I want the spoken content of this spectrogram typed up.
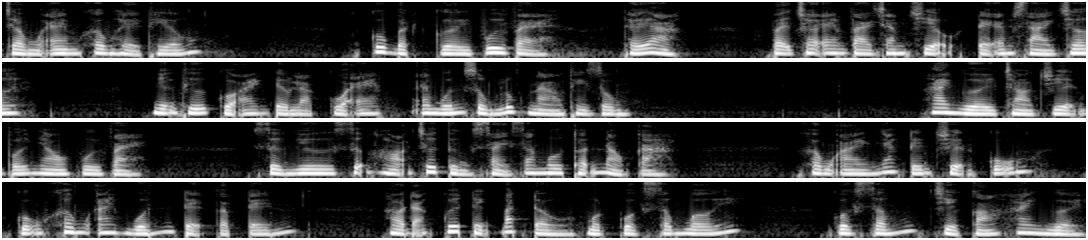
chồng em không hề thiếu. Cô bật cười vui vẻ. Thế à? Vậy cho em vài trăm triệu để em xài chơi. Những thứ của anh đều là của em, em muốn dùng lúc nào thì dùng. Hai người trò chuyện với nhau vui vẻ. Dường như giữa họ chưa từng xảy ra mâu thuẫn nào cả. Không ai nhắc đến chuyện cũ, cũng không ai muốn đề cập đến. Họ đã quyết định bắt đầu một cuộc sống mới. Cuộc sống chỉ có hai người.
